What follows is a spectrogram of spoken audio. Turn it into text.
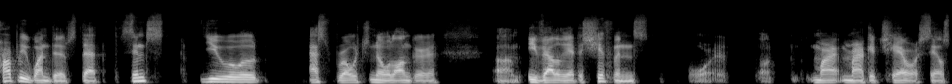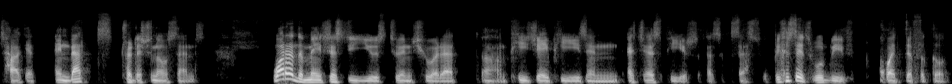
probably wonders that since you as Roche no longer um, evaluate achievements or, or mar- market share or sales target in that traditional sense, what are the measures you use to ensure that um, PJPs and HSPs are successful? Because it would be quite difficult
